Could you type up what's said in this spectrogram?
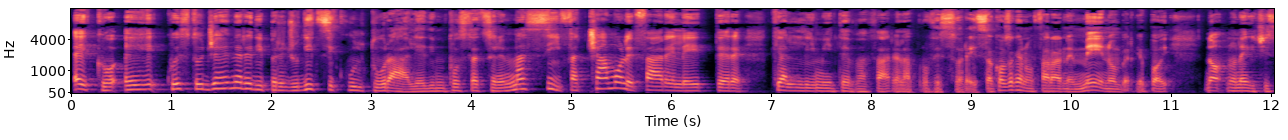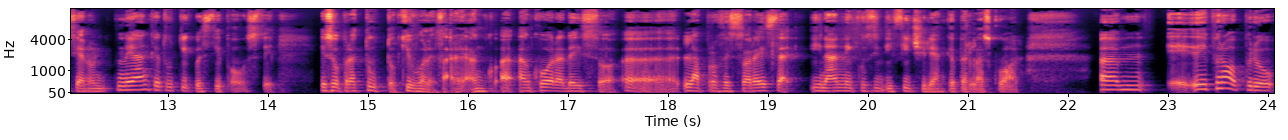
Ecco, è questo genere di pregiudizi culturali e di impostazione, ma sì, facciamole fare lettere che al limite va a fare la professoressa, cosa che non farà nemmeno perché poi no, non è che ci siano neanche tutti questi posti e soprattutto chi vuole fare ancora adesso eh, la professoressa in anni così difficili anche per la scuola. Um, è proprio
